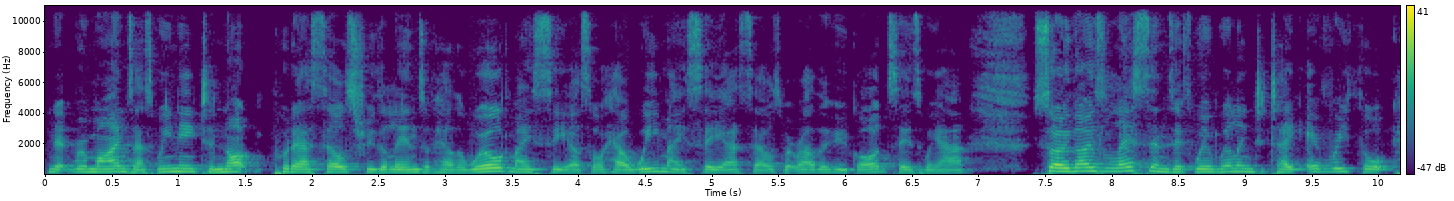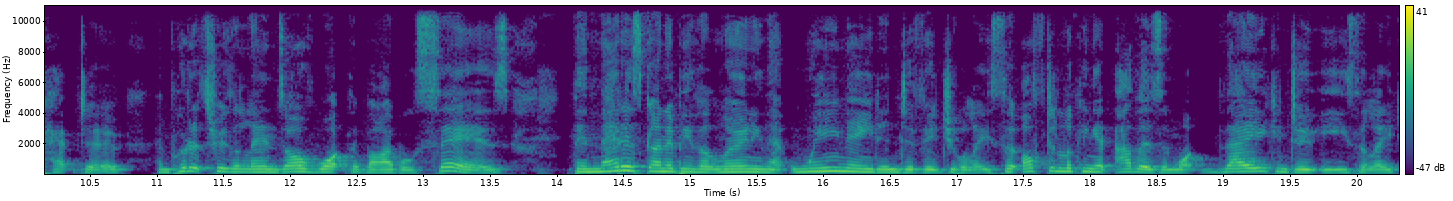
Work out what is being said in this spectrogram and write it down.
And it reminds us we need to not put ourselves through the lens of how the world may see us or how how we may see ourselves, but rather who God says we are. So those lessons, if we're willing to take every thought captive and put it through the lens of what the Bible says, then that is going to be the learning that we need individually. So often looking at others and what they can do easily,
